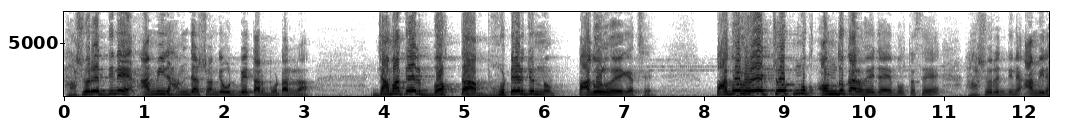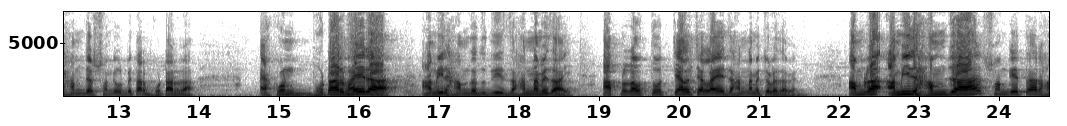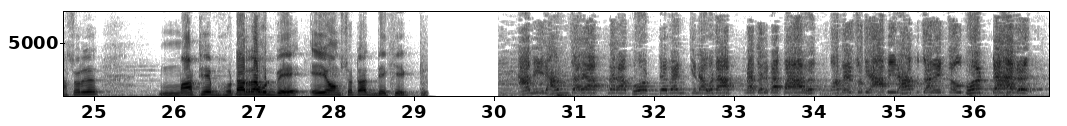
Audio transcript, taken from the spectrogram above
হাসরের দিনে আমির হামজার সঙ্গে উঠবে তার ভোটাররা। জামাতের বক্তা ভোটের জন্য পাগল হয়ে গেছে। পাগল হয়ে চোখ মুখ অন্ধকার হয়ে যায় বলতেছে হাসরের দিনে আমির হামজার সঙ্গে উঠবে তার ভোটাররা। এখন ভোটার ভাইয়েরা, আমির হামজা যদি জাহান নামে যায়, আপনারাও তো চেল চেলায় জাহান নামে চলে যাবেন। আমরা আমির হামজার সঙ্গে তার হাসরের মাঠে ভোটাররা উঠবে, এই অংশটা দেখি একটু। কিনা ওটা আপনাদের ব্যাপার। তবে যদি আমির হামজারে কেউ ভোট দেন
